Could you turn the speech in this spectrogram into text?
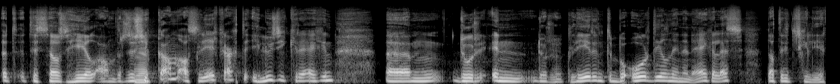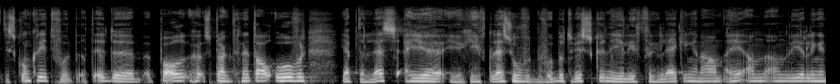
Het, het is zelfs heel anders. Dus ja. je kan als leerkracht de illusie krijgen um, door, in, door het leren te beoordelen in een eigen les dat er iets geleerd is. Concreet voorbeeld. De, Paul sprak er net al over. Je hebt een les en je, je geeft les over bijvoorbeeld wiskunde. Je leert vergelijkingen aan, aan, aan leerlingen.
